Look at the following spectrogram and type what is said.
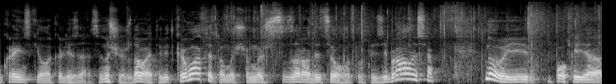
українській локалізації. Ну що ж, давайте відкривати, тому що ми ж заради цього тут і зібралися. Ну і поки я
